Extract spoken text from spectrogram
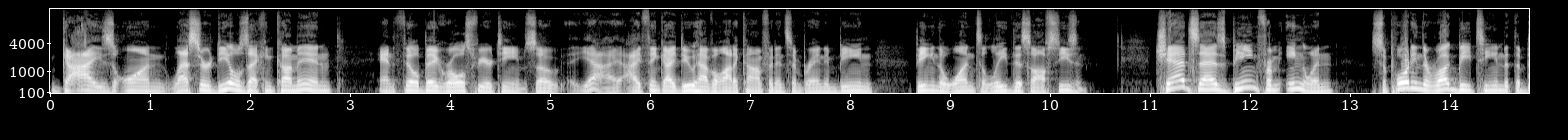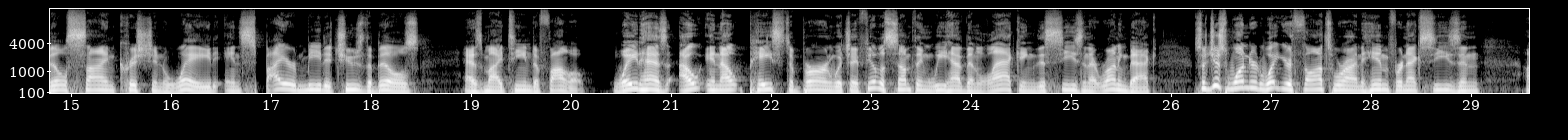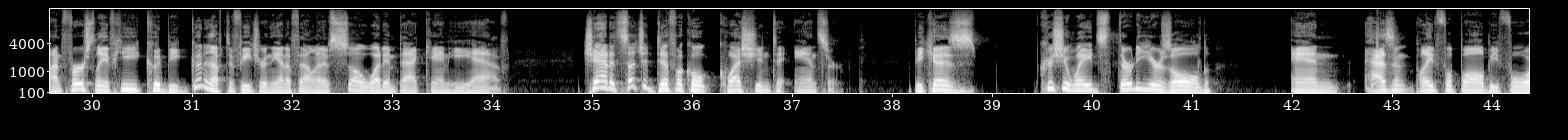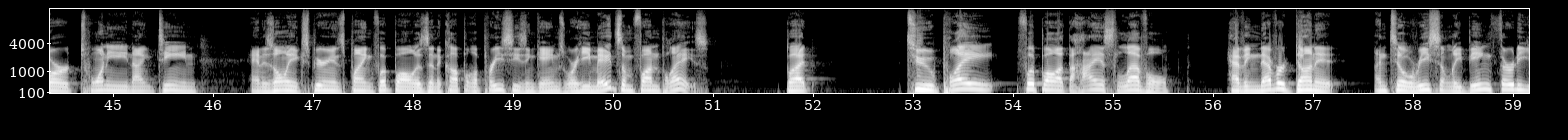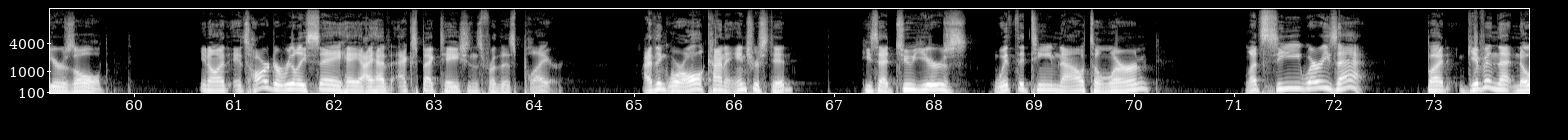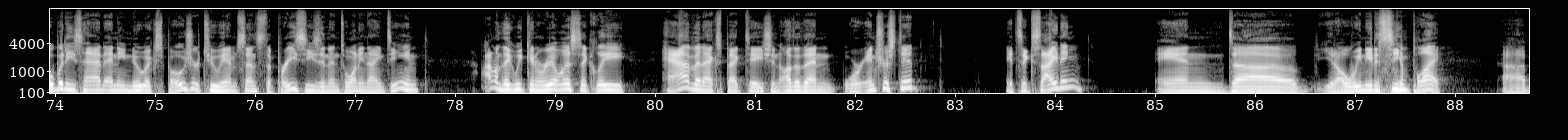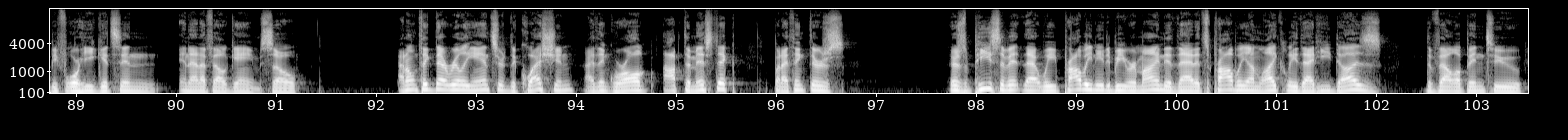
guys on lesser deals that can come in and fill big roles for your team. So, yeah, I, I, think I do have a lot of confidence in Brandon Beane being the one to lead this offseason. Chad says, being from England, supporting the rugby team that the Bills signed Christian Wade inspired me to choose the Bills as my team to follow. Wade has out and out pace to burn, which I feel is something we have been lacking this season at running back. So just wondered what your thoughts were on him for next season on firstly if he could be good enough to feature in the NFL, and if so, what impact can he have? Chad, it's such a difficult question to answer because Christian Wade's 30 years old and hasn't played football before 2019 and his only experience playing football is in a couple of preseason games where he made some fun plays. But to play football at the highest level, having never done it until recently, being 30 years old, you know, it, it's hard to really say, hey, I have expectations for this player. I think we're all kind of interested. He's had two years with the team now to learn. Let's see where he's at. But given that nobody's had any new exposure to him since the preseason in 2019, I don't think we can realistically have an expectation other than we're interested. It's exciting and uh, you know we need to see him play uh, before he gets in an NFL game. So I don't think that really answered the question. I think we're all optimistic, but I think there's there's a piece of it that we probably need to be reminded that it's probably unlikely that he does develop into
